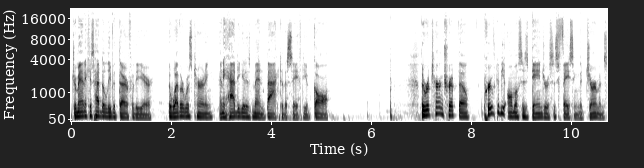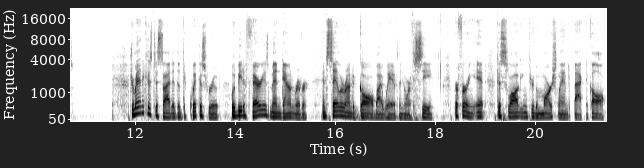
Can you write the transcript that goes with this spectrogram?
Germanicus had to leave it there for the year. The weather was turning, and he had to get his men back to the safety of Gaul. The return trip, though, proved to be almost as dangerous as facing the Germans. Germanicus decided that the quickest route would be to ferry his men downriver and sail around to Gaul by way of the North Sea, preferring it to slogging through the marshland back to Gaul.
